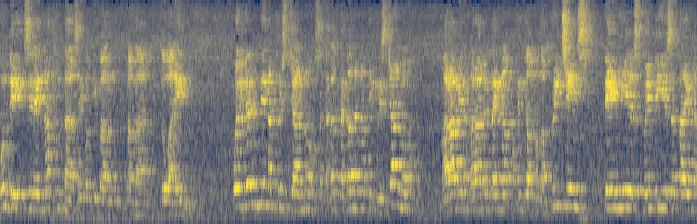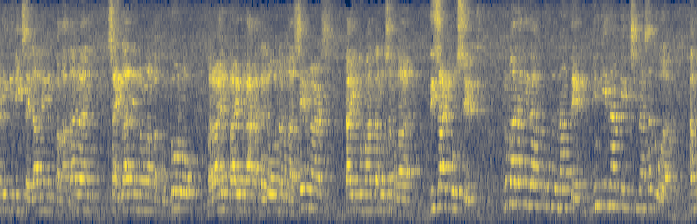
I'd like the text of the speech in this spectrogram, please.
kundi sila'y napunta sa iba't ibang mga gawain. Well, ganun din ang Kristiyano. Sa tagal-tagal na natin Kristiyano, marami na marami na tayong napakinggang mga preachings, 10 years, 20 years na tayo nakikinig sa ilalim ng pangangaral, sa ilalim ng mga pagtuturo, marahil tayo nakakadalo ng mga seminars, tayo tumatalo sa mga discipleship, lumalaki lang ulo hindi natin sinasagawa ang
